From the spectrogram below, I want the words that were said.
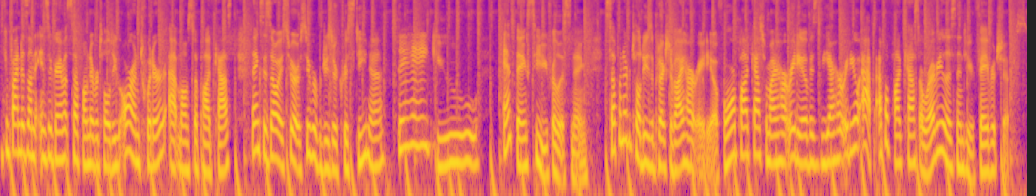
You can find us on Instagram at Stuff Mom Never Told You or on Twitter at Momstuff Podcast. Thanks as always to our super producer, Christina. Thank you. And thanks to you for listening. Stuff Mom Never Told You is a production of iHeartRadio. For more podcasts from iHeartRadio, visit the iHeartRadio app, Apple Podcasts, or wherever you listen to your favorite shows.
